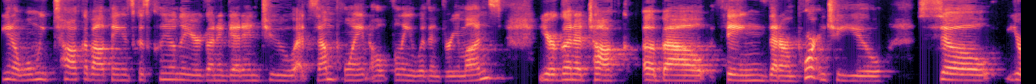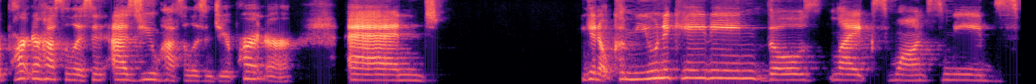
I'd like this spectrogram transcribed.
you know, when we talk about things, because clearly you're going to get into at some point, hopefully within three months, you're going to talk about things that are important to you. So your partner has to listen as you have to listen to your partner. And, you know, communicating those likes, wants, needs,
